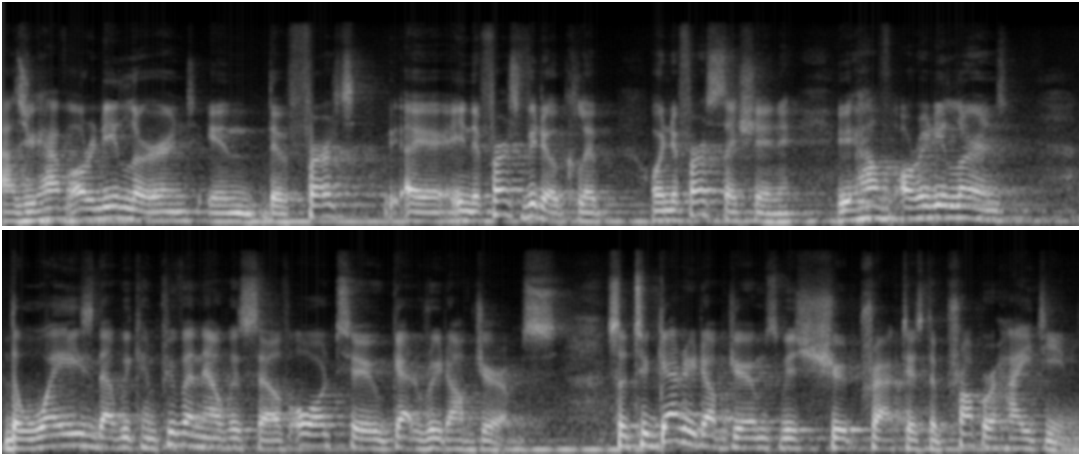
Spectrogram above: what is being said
As you have already learned in the first uh, in the first video clip or in the first session, you have already learned the ways that we can prevent ourselves or to get rid of germs. So to get rid of germs, we should practice the proper hygiene.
